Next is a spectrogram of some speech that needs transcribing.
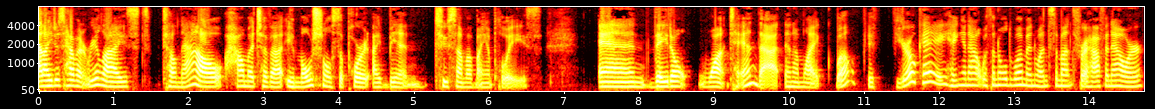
And I just haven't realized till now how much of an emotional support I've been to some of my employees and they don't want to end that. And I'm like, well, if you're okay hanging out with an old woman once a month for half an hour,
